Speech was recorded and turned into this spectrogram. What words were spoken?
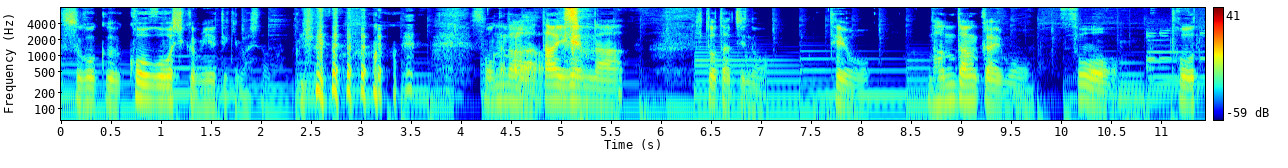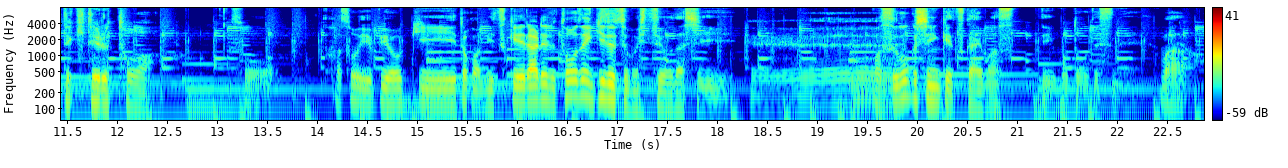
すごく神々しく見えてきました。そんな大変な人たちの手を何段階もそう。通ってきてるとは。そう。そういう病気とか見つけられる当然技術も必要だし、まあ、すごく神経使いますっていうことですね。まあ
